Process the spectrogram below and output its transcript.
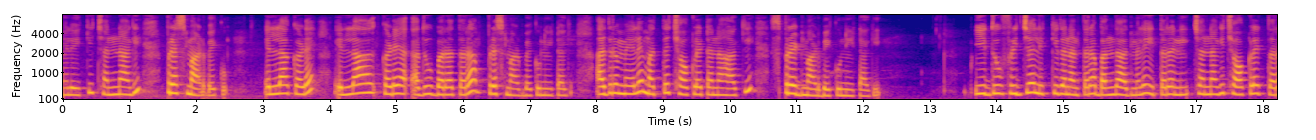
ಮೇಲೆ ಇಕ್ಕಿ ಚೆನ್ನಾಗಿ ಪ್ರೆಸ್ ಮಾಡಬೇಕು. ಎಲ್ಲ ಕಡೆ ಎಲ್ಲ ಕಡೆ ಅದು ಬರೋ ಥರ ಪ್ರೆಸ್ ಮಾಡಬೇಕು ನೀಟಾಗಿ. ಅದರ ಮೇಲೆ ಮತ್ತೆ ಚಾಕ್ಲೇಟನ್ನು ಹಾಕಿ ಸ್ಪ್ರೆಡ್ ಮಾಡಬೇಕು ನೀಟಾಗಿ. ಇದು ಫ್ರಿಜ್ಜಲ್ಲಿ ಇಕ್ಕಿದ ನಂತರ ಬಂದಾದಮೇಲೆ ಈ ಥರ ನೀ, ಚೆನ್ನಾಗಿ ಚಾಕ್ಲೇಟ್ ಥರ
